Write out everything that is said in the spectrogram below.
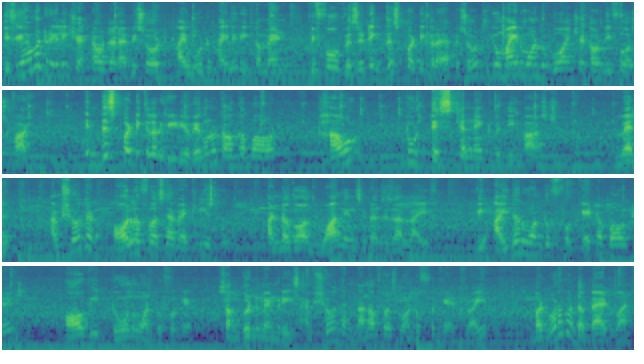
If you haven't really checked out that episode, I would highly recommend before visiting this particular episode, you might want to go and check out the first part. In this particular video, we're going to talk about how to disconnect with the past. Well, I'm sure that all of us have at least undergone one incident in our life. We either want to forget about it or we don't want to forget. Some good memories. I'm sure that none of us want to forget, right? But what about the bad ones?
